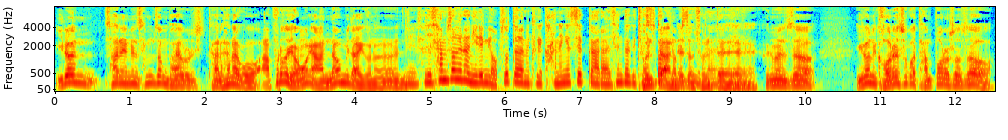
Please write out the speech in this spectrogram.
이런 사례는 삼성 바이오로직 단 하나고 앞으로도 영원히 안 나옵니다. 이거는 네, 사실 삼성이라는 이름이 없었다면 그게 가능했을까라는 생각이 들 절대 수밖에 안 되죠. 없습니다. 절대. 네. 그러면서 이거는 거래소가 담보로 서서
